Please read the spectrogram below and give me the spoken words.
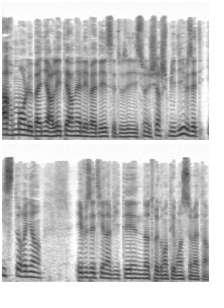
Armand Le Bagnard, l'éternel évadé, c'est aux éditions du Cherche Midi. Vous êtes historien et vous étiez l'invité, notre grand témoin ce matin.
